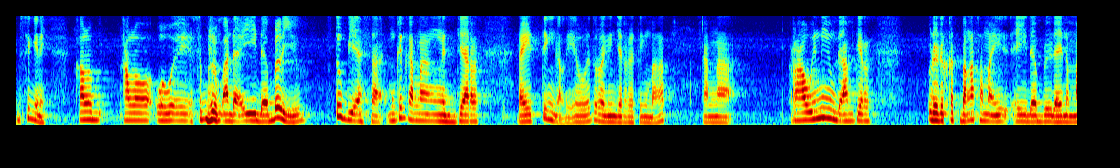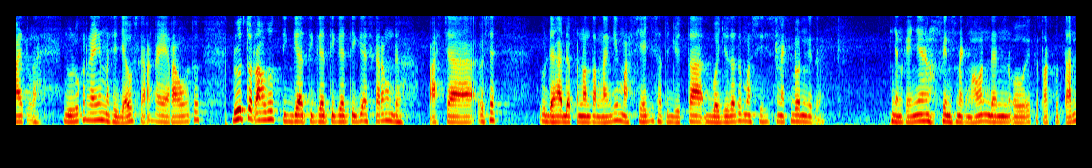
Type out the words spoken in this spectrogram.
mesti gini kalau kalau WWE sebelum ada AEW itu biasa. Mungkin karena ngejar rating kali ya WWE itu lagi ngejar rating banget. Karena Raw ini udah hampir udah deket banget sama AEW Dynamite lah. Dulu kan kayaknya masih jauh sekarang kayak Raw tuh dulu tuh Raw tuh tiga tiga tiga tiga sekarang udah pasca udah udah ada penonton lagi masih aja satu juta dua juta tuh masih Smackdown gitu. Dan kayaknya Vince McMahon dan WWE ketakutan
